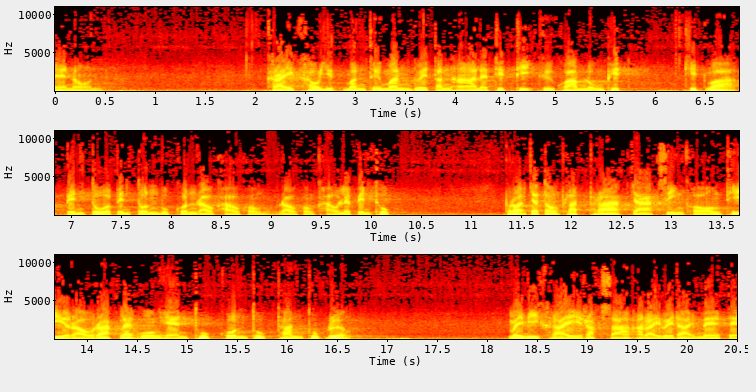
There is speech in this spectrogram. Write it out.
แน่นอน ใครเข้ายึดมั่นถือมั่นด้วยตัณหาและทิฏฐิคือความหลงผิด คิดว่าเป็นตัวเป็นตนบุคคลเราเขาของเราของเขาและเป็นทุกข์ เพราะจะต้องพลัดพรากจากสิ่งของที่เรารักและหวงแหนทุกคนทุกท่านทุกเรื่อง ไม่มีใครรักษาอะไรไว้ได้แม้แต่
